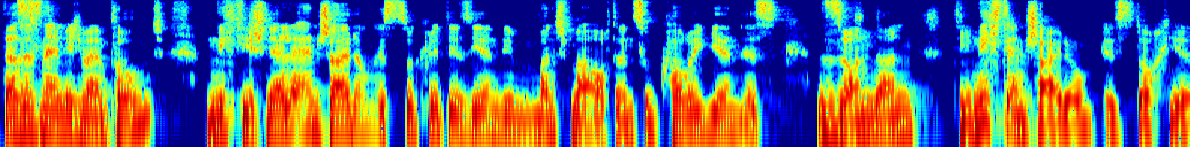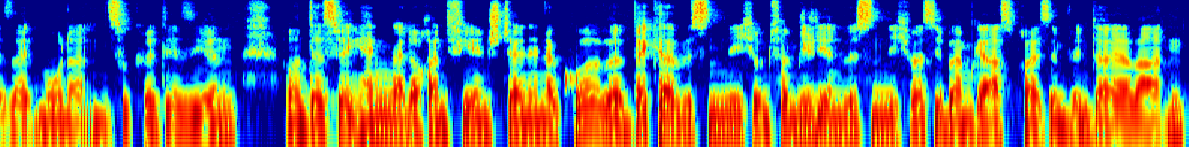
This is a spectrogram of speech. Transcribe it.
Das ist nämlich mein Punkt. Nicht die schnelle Entscheidung ist zu kritisieren, die manchmal auch dann zu korrigieren ist, sondern die Nichtentscheidung ist doch hier seit Monaten zu kritisieren. Und deswegen hängen wir doch an vielen Stellen in der Kurve. Bäcker wissen nicht und Familien wissen nicht, was sie beim Gaspreis im Winter erwarten,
